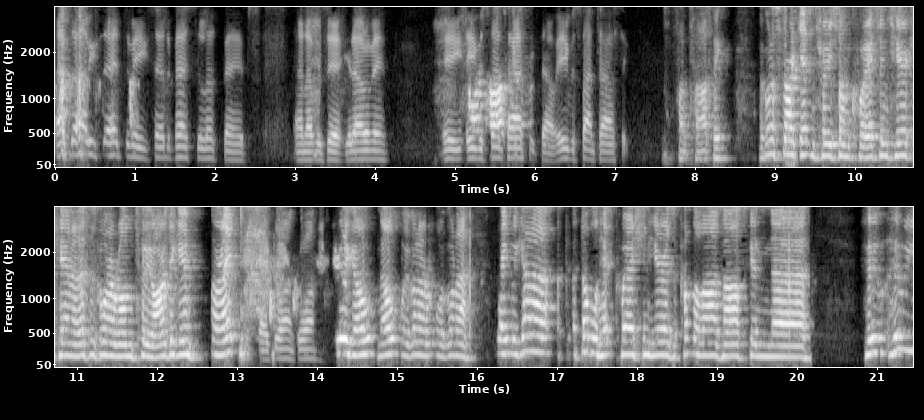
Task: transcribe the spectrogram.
That's all he said to me. He said, "The best of luck, babes," and that was it. You know what I mean? He he was fantastic, though. He was fantastic. Fantastic. I'm going to start getting through some questions here, Ken. Now, this is going to run two hours again. All right. Okay, go on, go on. Here we go. No, we're gonna we're gonna wait. We got a, a double hit question here. There's a couple of lads asking uh, who who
